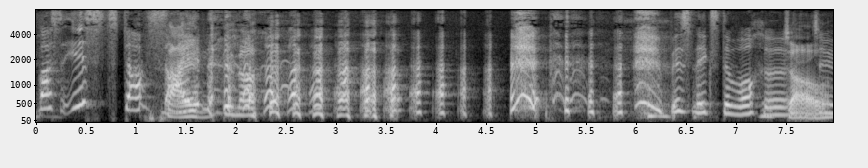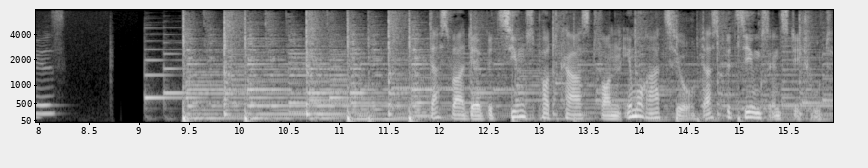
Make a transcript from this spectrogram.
Was ist, darf sein. sein. Genau. Bis nächste Woche. Ciao. Tschüss. Das war der Beziehungspodcast von Emoratio, das Beziehungsinstitut.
